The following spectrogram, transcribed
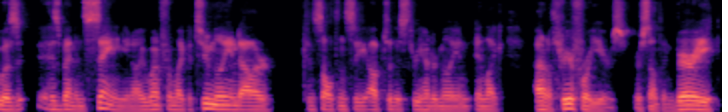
was, has been insane. You know, he went from like a $2 million consultancy up to this 300 million in like, I don't know, three or four years or something. Very,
